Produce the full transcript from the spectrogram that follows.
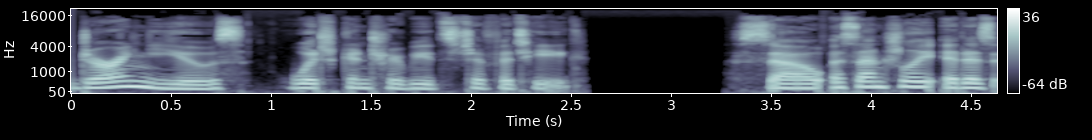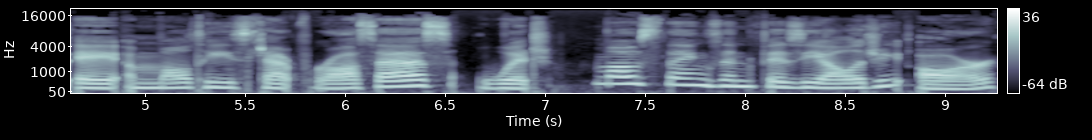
during use, which contributes to fatigue. So, essentially, it is a multi step process, which most things in physiology are,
